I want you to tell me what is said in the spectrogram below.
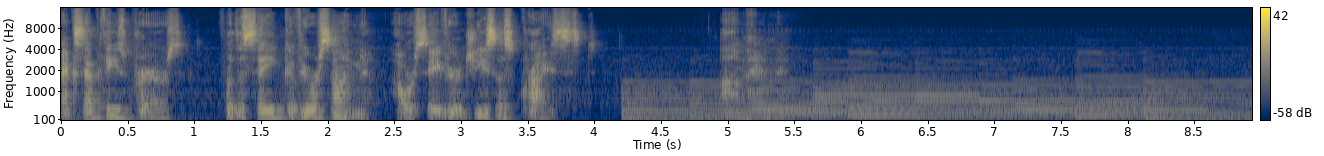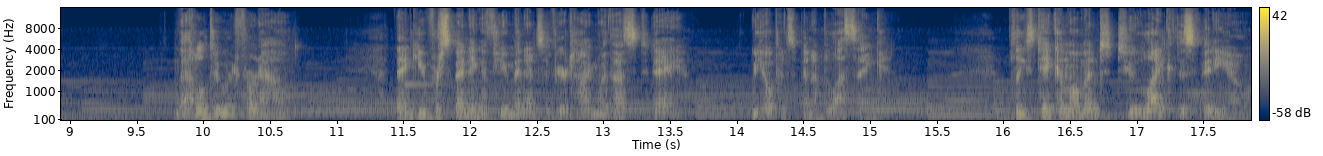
accept these prayers for the sake of your Son, our Savior Jesus Christ. Amen. That'll do it for now. Thank you for spending a few minutes of your time with us today. We hope it's been a blessing. Please take a moment to like this video,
